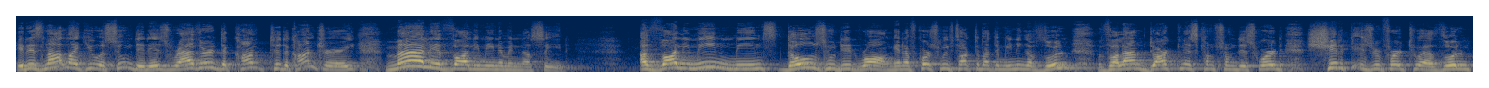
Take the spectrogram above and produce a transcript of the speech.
It is not like you assumed it is. Rather, the con- to the contrary, مَا لِلظَّالِمِينَ مِن نَصِيرٍ Al-Zalimin means those who did wrong. And of course, we've talked about the meaning of zulm. Zalam, darkness comes from this word. Shirk is referred to as zulm.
